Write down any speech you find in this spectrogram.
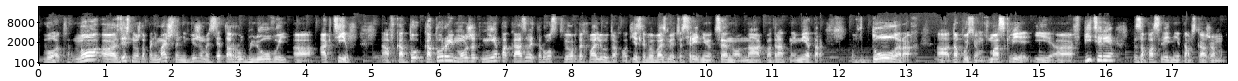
Вот. Но а, здесь нужно понимать, что недвижимость – это рублевый а, актив, а, в ко- который может не показывать рост в твердых валютах. Вот если вы возьмете среднюю цену на квадратный метр в долларах, а, допустим, в Москве и а, в Питере за последние, там, скажем,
